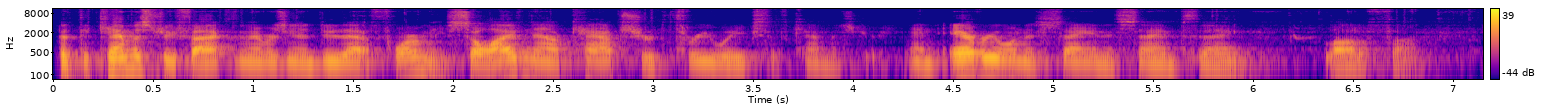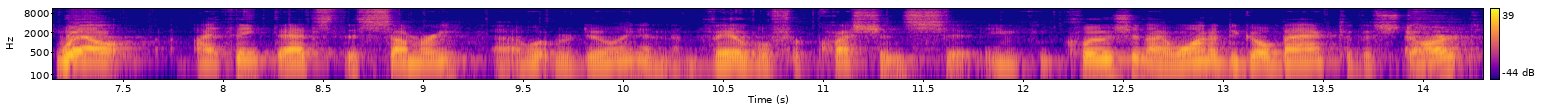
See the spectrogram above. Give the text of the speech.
But the chemistry faculty member is going to do that for me. So I've now captured three weeks of chemistry. And everyone is saying the same thing. A lot of fun. Well, I think that's the summary, uh, what we're doing, and available for questions. In conclusion, I wanted to go back to the start,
